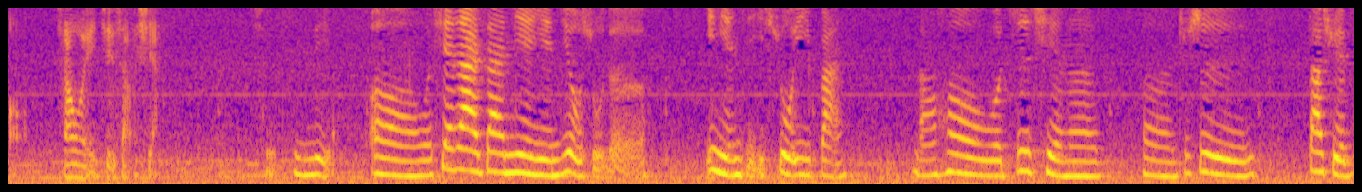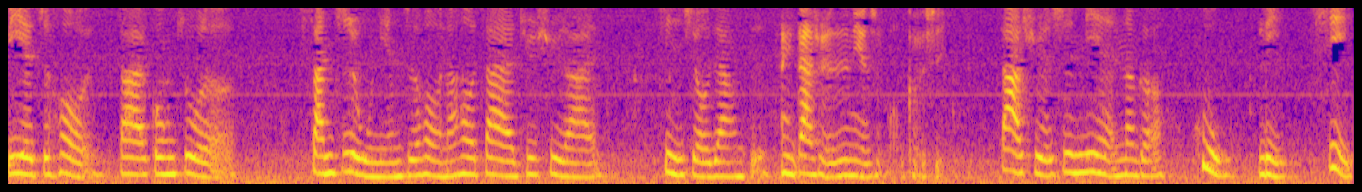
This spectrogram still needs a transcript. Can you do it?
么？稍微介绍一下。学经历哦，呃，我现在在念研究所的一年级硕一班，然后我之前呢，嗯、就是大学毕业之后，大概工作了三至五年之后，然后再继续来进修这样子。那你大学是念什么科系？大学是念那个护理系，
